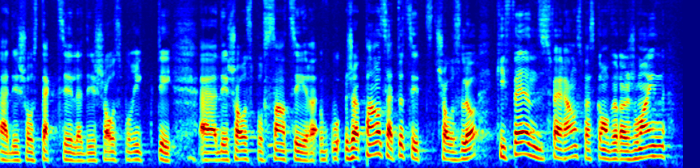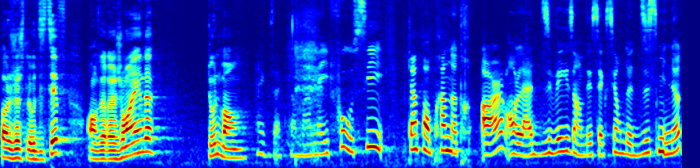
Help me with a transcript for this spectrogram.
à des choses tactiles, à des choses pour écouter, à des choses pour sentir. Je pense à toutes ces petites choses-là qui font une différence parce qu'on veut rejoindre pas juste l'auditif, on veut rejoindre tout le monde. Exactement. Mais il faut aussi, quand on prend notre heure, on la divise en des sections de 10 minutes.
